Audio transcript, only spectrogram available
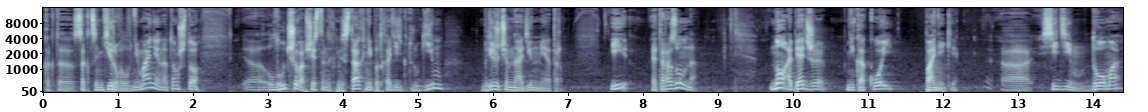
как-то сакцентировал внимание на том, что э, лучше в общественных местах не подходить к другим ближе, чем на один метр. И это разумно. Но, опять же, никакой паники. Сидим дома,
